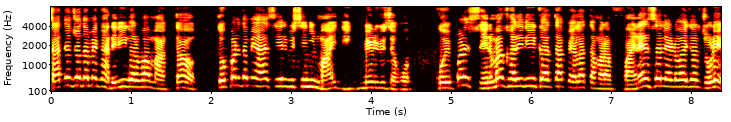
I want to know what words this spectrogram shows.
સાથે જો તમે ખરીદી કરવા માંગતા હો, તો પણ તમે આ શેર વિશેની માહિતી મેળવી શકો. કોઈ પણ શેરમાં ખરીદી કરતા પહેલા તમારા ફાઇનાન્શિયલ એડવાઇઝર જોડે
